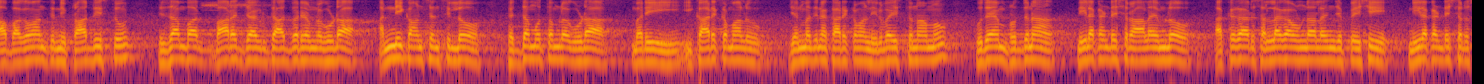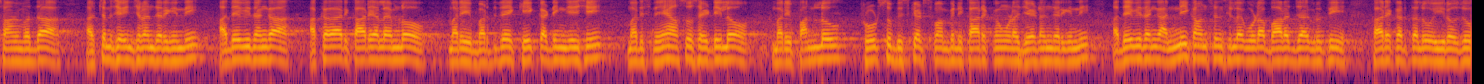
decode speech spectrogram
ఆ భగవంతుని ప్రార్థిస్తూ నిజామాబాద్ భారత్ జాగృతి ఆధ్వర్యంలో కూడా అన్ని కాన్స్టెన్సీల్లో పెద్ద మొత్తంలో కూడా మరి ఈ కార్యక్రమాలు జన్మదిన కార్యక్రమాలు నిర్వహిస్తున్నాము. ఉదయం ప్రొద్దున నీలకంఠేశ్వర ఆలయంలో అక్కగారు చల్లగా ఉండాలని చెప్పేసి నీలకంఠేశ్వర స్వామి వద్ద అర్చన చేయించడం జరిగింది. అదేవిధంగా అక్కగారి కార్యాలయంలో మరి బర్త్డే కేక్ కటింగ్ చేసి మరి స్నేహ సొసైటీలో మరి పండ్లు ఫ్రూట్స్ బిస్కెట్స్ పంపిణీ కార్యక్రమం కూడా చేయడం జరిగింది. అదేవిధంగా అన్ని కాన్స్టెన్సీలో కూడా భారత్ జాగృతి కార్యకర్తలు ఈరోజు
